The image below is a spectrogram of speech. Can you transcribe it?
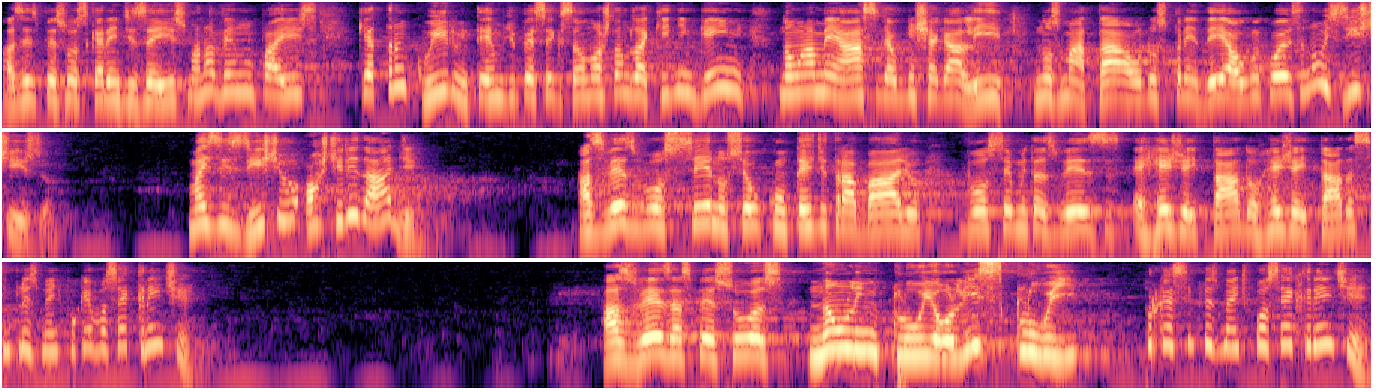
Às vezes pessoas querem dizer isso, mas nós vivemos num país que é tranquilo em termos de perseguição. Nós estamos aqui, ninguém, não há ameaça de alguém chegar ali, nos matar ou nos prender, alguma coisa. Não existe isso. Mas existe hostilidade. Às vezes você, no seu contexto de trabalho, você muitas vezes é rejeitado ou rejeitada simplesmente porque você é crente. Às vezes as pessoas não lhe incluem ou lhe excluem porque simplesmente você é crente.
